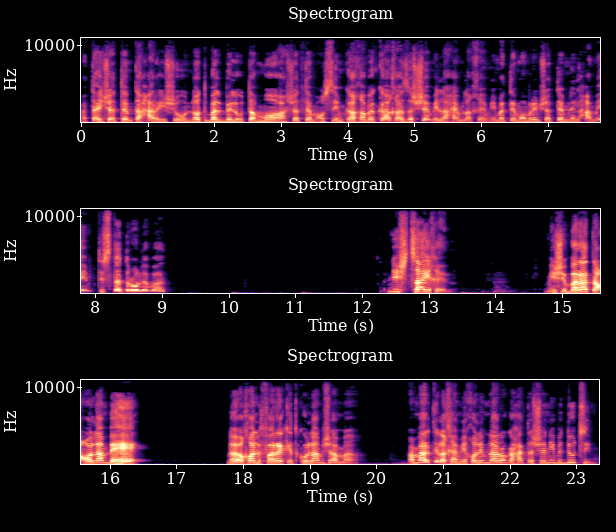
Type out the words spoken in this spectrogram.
מתי שאתם תחרישון, לא תבלבלו את המוח שאתם עושים ככה וככה, אז השם יילחם לכם. אם אתם אומרים שאתם נלחמים, תסתדרו לבד. ניש צייכל. מי שברא את העולם בה' לא יכול לפרק את כולם שם. אמרתי לכם, יכולים להרוג אחד את השני בדוצים.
